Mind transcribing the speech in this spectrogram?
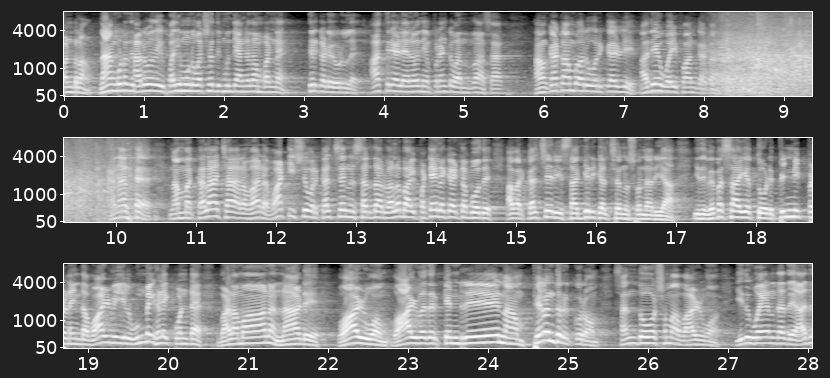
பண்ணுறான் நான் கூட அறுபது பதிமூணு வருஷத்துக்கு முந்தைய அங்கே தான் பண்ணேன் திருக்கடையூரில். ஆஸ்திரேலியாவில் வந்து என் ஃப்ரெண்டு வந்து தான் சார் அவன் கேட்டான் பாரு ஒரு கேள்வி. அதே ஒய்ஃபான்னு கேட்டான் அதனால் நம்ம கலாச்சாரம் வாட வாட் இஸ் யுவர் கல்ச்சர்னு சர்தார் வல்லபாய் பட்டேலை கேட்டபோது அவர் கல்ச்சர் இஸ் அக்ரிகல்ச்சர்னு சொன்னாரியா இது விவசாயத்தோடு பின்னி பிணைந்த வாழ்வியல் உண்மைகளை கொண்ட வளமான நாடு. வாழ்வோம் வாழ்வதற்கென்றே நாம் பிறந்திருக்கிறோம். சந்தோஷமாக வாழ்வோம். இது உயர்ந்தது அது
